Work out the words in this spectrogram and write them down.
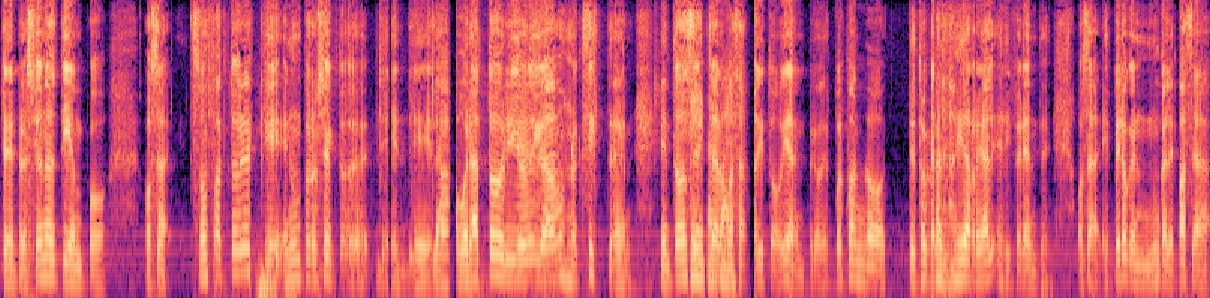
te depresiona el tiempo, o sea, son factores que en un proyecto de, laboratorio, digamos, no existen. Entonces, claro, va a salir todo bien, pero después cuando te toca en la vida real es diferente. O sea, espero que nunca le pase a,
